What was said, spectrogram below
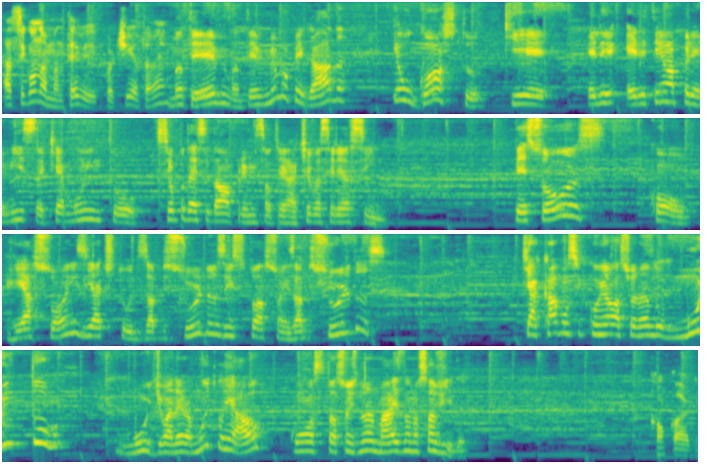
A segunda manteve curtinha também? Manteve, manteve, mesma pegada. Eu gosto que ele, ele tem uma premissa que é muito. Se eu pudesse dar uma premissa alternativa, seria assim: pessoas com reações e atitudes absurdas em situações absurdas que acabam se correlacionando muito, mu- de maneira muito real com as situações normais da nossa vida. Concordo.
